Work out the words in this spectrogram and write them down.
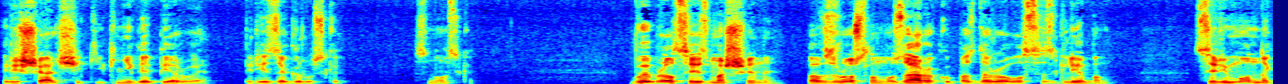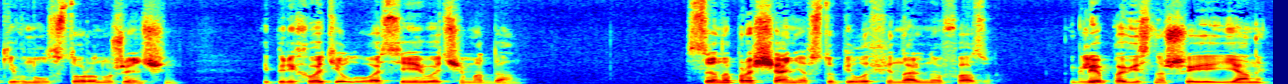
«Решальщики», книга первая, перезагрузка, сноска. Выбрался из машины, по-взрослому за руку поздоровался с Глебом, церемонно кивнул в сторону женщин и перехватил у Асеева чемодан. Сцена прощания вступила в финальную фазу. Глеб повис на шее Яны,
